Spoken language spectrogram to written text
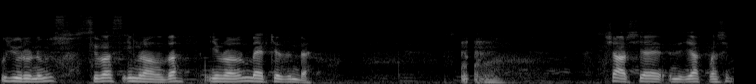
Bu ürünümüz Sivas İmranlı'da, İmranlı'nın merkezinde. Çarşıya yaklaşık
